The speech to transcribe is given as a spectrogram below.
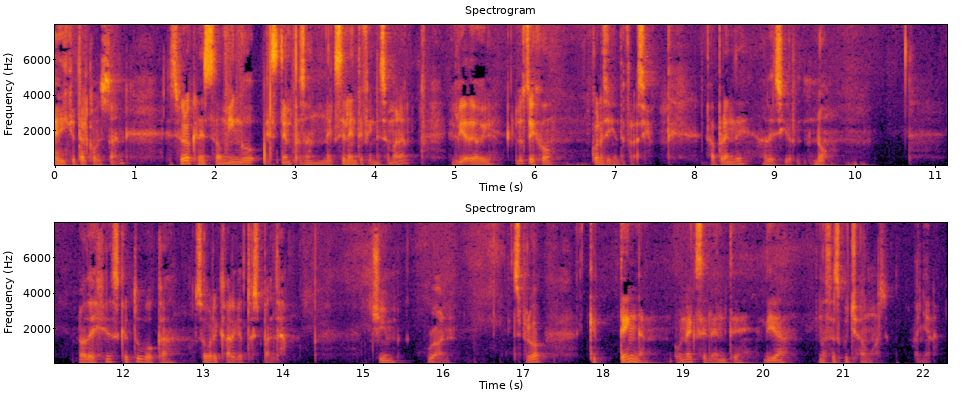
Hey, ¿qué tal? ¿Cómo están? Espero que en este domingo estén pasando un excelente fin de semana. El día de hoy los dejo con la siguiente frase. Aprende a decir no. No dejes que tu boca sobrecargue tu espalda. Jim Run. Espero que tengan un excelente día. Nos escuchamos mañana.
